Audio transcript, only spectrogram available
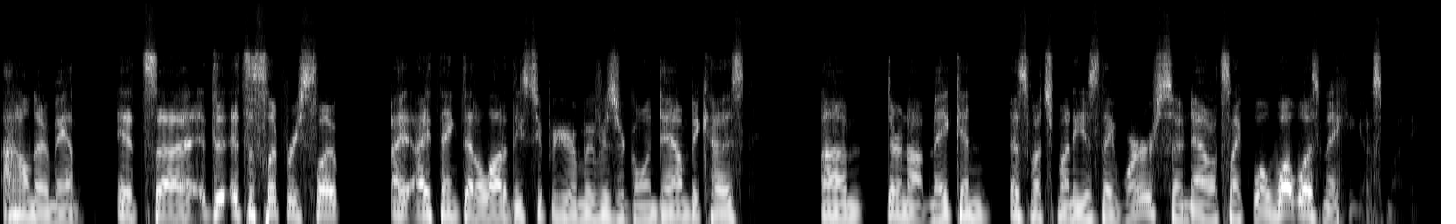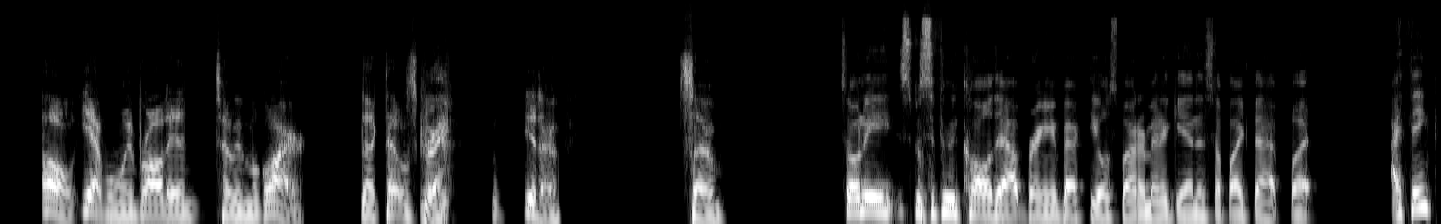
I don't know, man. It's uh, it's a slippery slope I, I think that a lot of these superhero movies are going down because um, they're not making as much money as they were. So now it's like, well, what was making us money? Oh, yeah, when we brought in Tobey Maguire, like that was great, yeah. you know. So Sony specifically called out bringing back the old Spider-Man again and stuff like that. But I think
